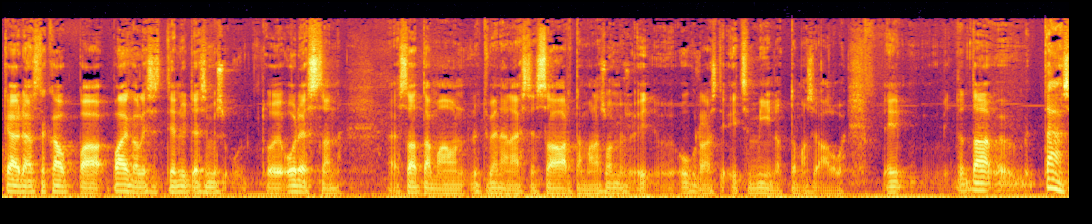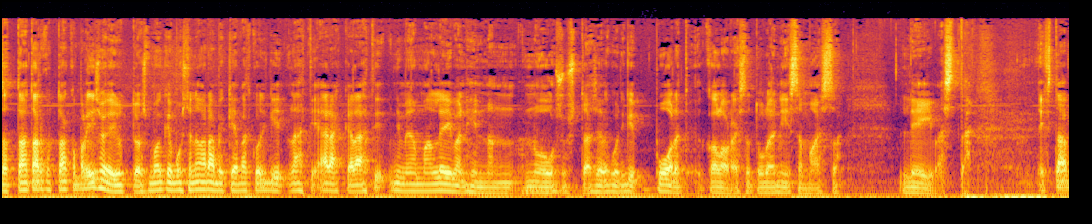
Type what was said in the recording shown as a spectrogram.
käydään sitä kauppaa paikallisesti, ja nyt esimerkiksi tuo Odessan satama on nyt venäläisten saartamalla, se on myös ukrainalaisesti itse miinottama se alue. Eli tota, tähän saattaa tarkoittaa aika paljon isoja juttuja. Jos mä oikein muistan, arabikevät kuitenkin lähti, äräkkä lähti nimenomaan leivän hinnan noususta, ja siellä kuitenkin puolet kaloreista tulee niissä maissa leivästä. Eikö tämä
